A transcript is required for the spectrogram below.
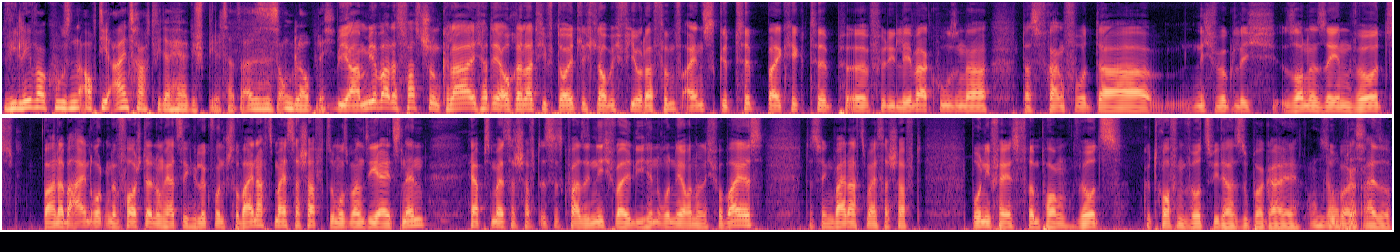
wie Leverkusen auch die Eintracht wieder hergespielt hat. Also es ist unglaublich. Ja, mir war das fast schon klar. Ich hatte ja auch relativ deutlich, glaube ich, 4 oder 5-1 getippt bei Kicktipp äh, für die Leverkusener, dass Frankfurt da nicht wirklich Sonne sehen wird. War eine beeindruckende Vorstellung. Herzlichen Glückwunsch zur Weihnachtsmeisterschaft, so muss man sie ja jetzt nennen. Herbstmeisterschaft ist es quasi nicht, weil die Hinrunde ja auch noch nicht vorbei ist. Deswegen Weihnachtsmeisterschaft. Boniface, Frimpong, Würz, getroffen, wird's wieder super geil. Super, also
